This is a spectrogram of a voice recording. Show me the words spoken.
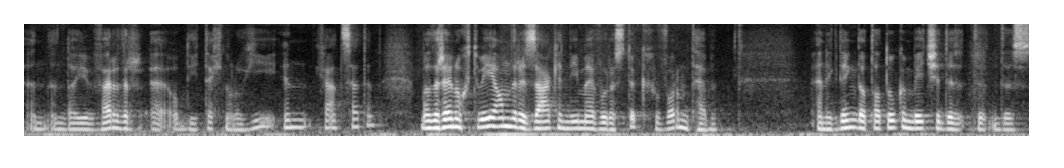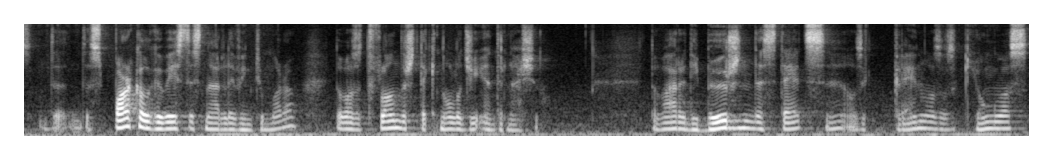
en, en dat je verder op die technologie in gaat zetten. Maar er zijn nog twee andere zaken die mij voor een stuk gevormd hebben. En ik denk dat dat ook een beetje de, de, de, de, de sparkle geweest is naar Living Tomorrow. Dat was het Flanders Technology International. Dat waren die beurzen destijds, hè, als ik klein was, als ik jong was,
